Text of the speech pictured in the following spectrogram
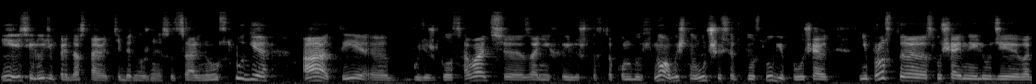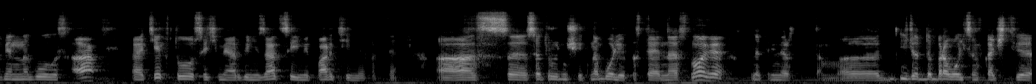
и эти люди предоставят тебе нужные социальные услуги, а ты э, будешь голосовать э, за них или что-то в таком духе. Но обычно лучшие все-таки услуги получают не просто случайные люди в обмен на голос, а те, кто с этими организациями, партиями как-то а, сотрудничает на более постоянной основе, например, там, э, идет добровольцем в качестве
